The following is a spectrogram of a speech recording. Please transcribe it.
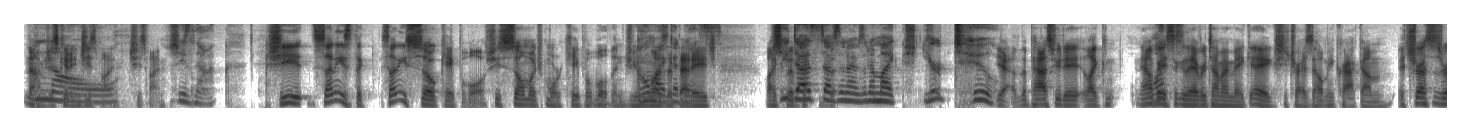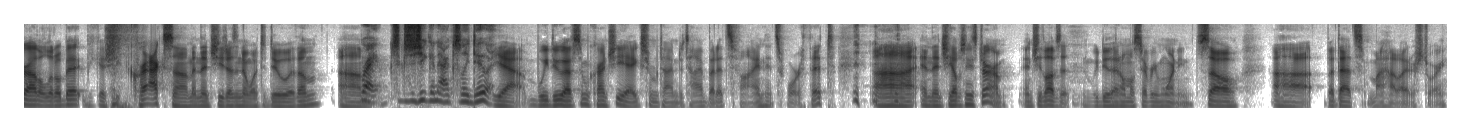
No, I'm just kidding. She's No. fine. She's fine. She's not. She Sunny's the Sunny's so capable. She's so much more capable than June Oh my was at that goodness. age. Like she the- does the- stuff sometimes, and I'm like, "Sh- "You're two. Yeah, the past few days, like now, What? basically every time I make eggs, she tries to help me crack them. It stresses her out a little bit because she cracks them and then she doesn't know what to do with them. Um, right. She, she can actually do it. Yeah, we do have some crunchy eggs from time to time, but it's fine. It's worth it. uh, and then she helps me stir them, and she loves it. And we do that almost every morning. So, uh, but that's my highlighter story.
